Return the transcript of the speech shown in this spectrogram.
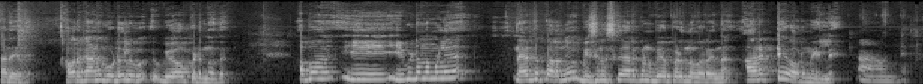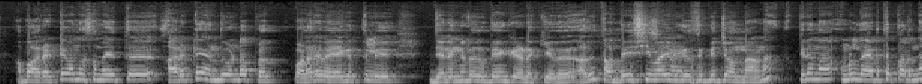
അതെ അവർക്കാണ് കൂടുതൽ ഉപയോഗപ്പെടുന്നത്. അപ്പോൾ ഈ ഇവിടെ നമ്മൾ നേരത്തെ പറഞ്ഞു ബിസിനസ്സുകാർക്ക് ഉപയോഗപ്പെടുന്ന പറയുന്ന അരട്ടെ ഓർമ്മയില്ലേ? അപ്പോൾ അരട്ടെ വന്ന സമയത്ത് അരട്ടെ എന്തുകൊണ്ടാണ് വളരെ വേഗത്തിൽ ജനങ്ങളുടെ ഹൃദയം കീഴടക്കിയത്? അത് തദ്ദേശീയമായി വികസിപ്പിച്ച ഒന്നാണ്. പിന്നെ നമ്മൾ നേരത്തെ പറഞ്ഞ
